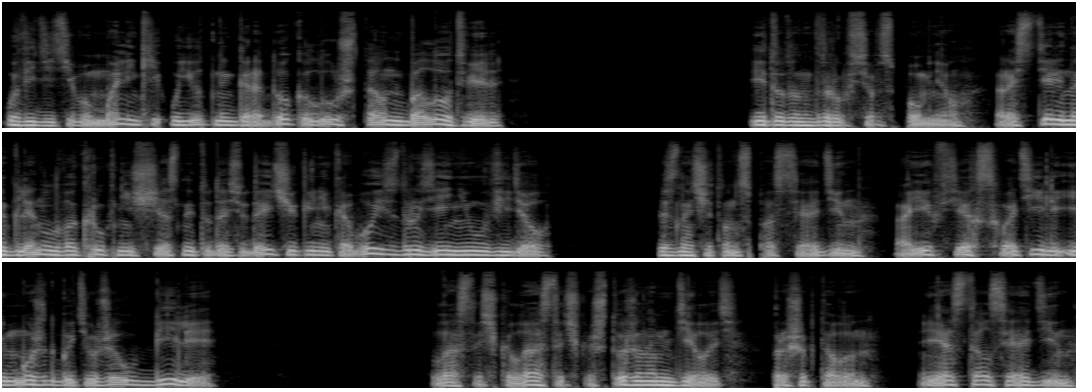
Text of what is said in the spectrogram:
увидеть его маленький уютный городок Луштаун-Болотвель, и тут он вдруг все вспомнил. Растерянно глянул вокруг несчастный туда-сюдайчик и никого из друзей не увидел. Значит, он спасся один, а их всех схватили и, может быть, уже убили. «Ласточка, ласточка, что же нам делать?» — прошептал он. «Я остался один.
